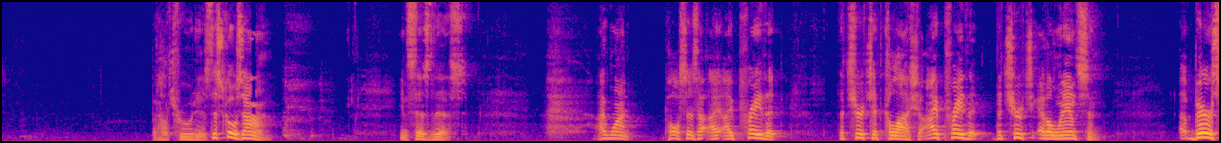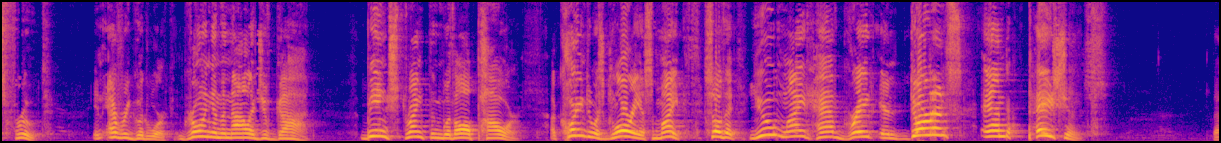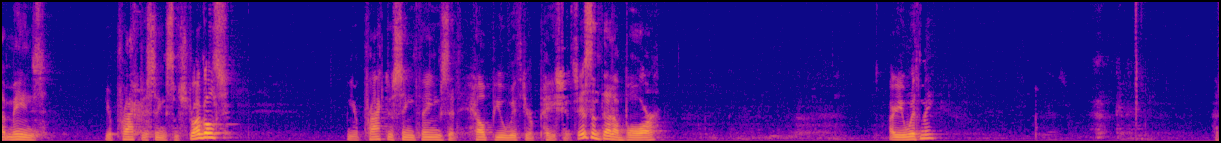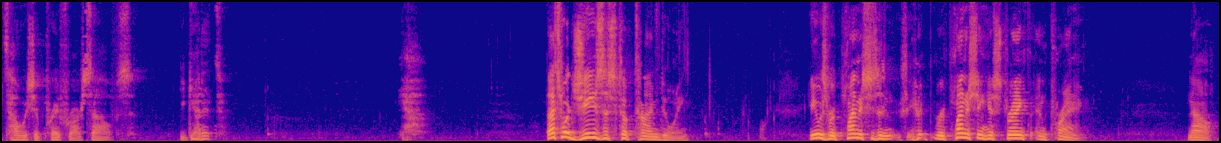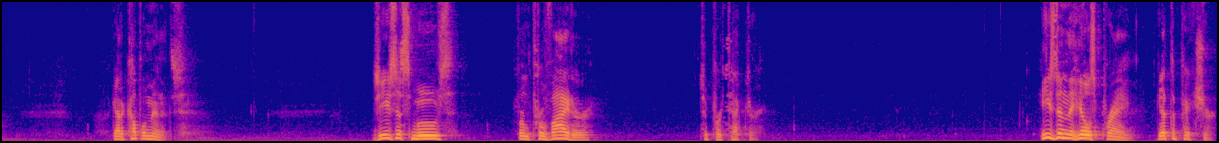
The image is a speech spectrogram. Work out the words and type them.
But how true it is. This goes on and says this I want, Paul says, I, I pray that the church at Colossia, I pray that the church at Alanson uh, bears fruit in every good work, growing in the knowledge of God, being strengthened with all power, according to his glorious might, so that you might have great endurance and patience. That means you're practicing some struggles, you're practicing things that help you with your patience. Isn't that a bore? Are you with me? How we should pray for ourselves. You get it? Yeah. That's what Jesus took time doing. He was replenishing, replenishing his strength and praying. Now, got a couple minutes. Jesus moves from provider to protector. He's in the hills praying. Get the picture.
